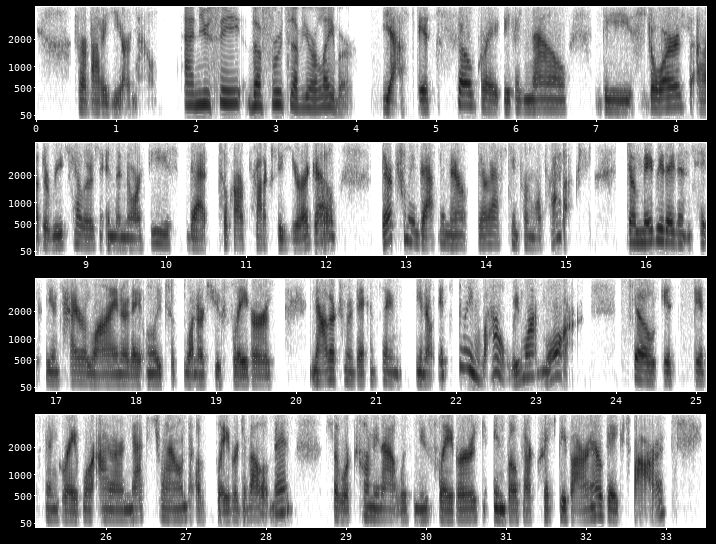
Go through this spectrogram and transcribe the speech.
for about a year now. And you see the fruits of your labor. Yes, it's so great because now the stores, uh, the retailers in the Northeast that took our products a year ago, they're coming back and they're they're asking for more products. So maybe they didn't take the entire line or they only took one or two flavors. Now they're coming back and saying, you know, it's doing well. We want more. So it's it's been great. We're on our next round of flavor development. So we're coming out with new flavors in both our crispy bar and our baked bar.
